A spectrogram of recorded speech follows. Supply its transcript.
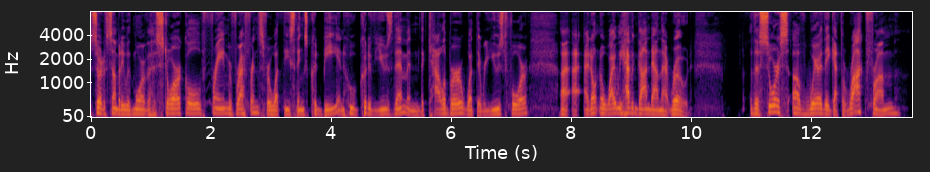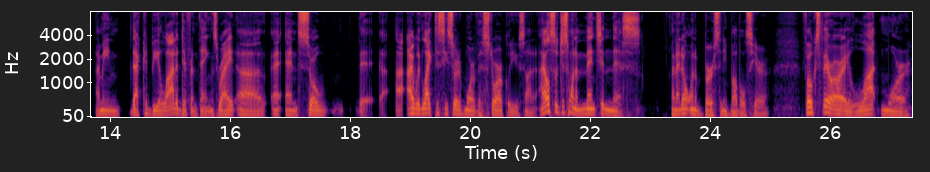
sort of somebody with more of a historical frame of reference for what these things could be and who could have used them and the caliber, what they were used for. Uh, I, I don't know why we haven't gone down that road. The source of where they got the rock from, I mean, that could be a lot of different things, right? Uh, and so uh, I would like to see sort of more of a historical use on it. I also just want to mention this, and I don't want to burst any bubbles here. Folks, there are a lot more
